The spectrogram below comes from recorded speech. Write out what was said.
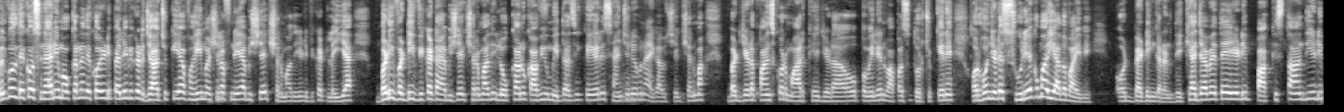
ਬਿਲਕੁਲ ਦੇਖੋ ਸੁਨਹਿਰੀ ਮੌਕਾ ਨੇ ਦੇਖੋ ਜਿਹੜੀ ਪਹਿਲੀ ਵਿਕਟ ਜਾ ਚੁੱਕੀ ਹੈ ਫਹੀਮ ਅਸ਼ਰਫ ਨੇ ਅਭਿਸ਼ੇਕ ਸ਼ਰਮਾ ਦੀ ਜਿਹੜੀ ਵਿਕਟ ਲਈ ਹੈ। ਬੜੀ ਵੱਡੀ ਵਿਕਟ ਹੈ ਅਭਿਸ਼ੇਕ ਸ਼ਰਮਾ ਦੀ। ਲੋਕਾਂ ਨੂੰ ਕਾਫੀ ਉਮੀਦਾਂ ਸੀ ਕਈ ਵਾਰੀ ਸੈਂਚੁਰੀ ਬਣਾਏਗਾ ਅਭਿਸ਼ੇਕ ਸ਼ਰਮਾ ਬਟ ਜਿਹੜਾ ਪੰਜ ਸਕੋਰ ਮਾਰ ਕੇ ਜਿਹੜਾ ਉਹ ਪਵੇਲੀਅਨ ਵਾਪਸ ਤੁਰ ਚੁੱਕੇ ਨੇ। ਔਰ ਹੁਣ ਜਿਹੜੇ ਸੂਰਿਆ ਕੁਮਾਰ ਯਾਦਵ ਆਏ ਨੇ ਔਰ ਬੈਟਿੰਗ ਕਰਨ। ਦੇਖਿਆ ਜਾਵੇ ਤੇ ਜਿਹੜੀ ਪਾਕਿਸਤਾਨ ਦੀ ਜਿਹੜੀ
